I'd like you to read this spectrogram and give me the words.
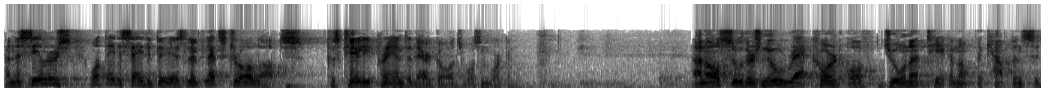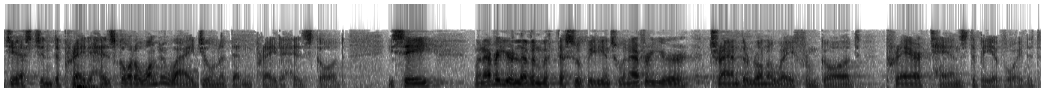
And the sailors, what they decide to do is look, let's draw lots, because clearly praying to their gods wasn't working. And also, there's no record of Jonah taking up the captain's suggestion to pray to his God. I wonder why Jonah didn't pray to his God. You see, whenever you're living with disobedience, whenever you're trying to run away from God, prayer tends to be avoided.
